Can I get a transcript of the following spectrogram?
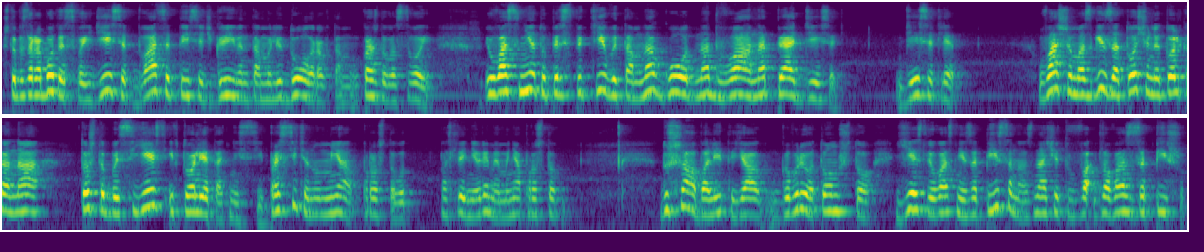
чтобы заработать свои 10-20 тысяч гривен там, или долларов, там, у каждого свой. И у вас нету перспективы там на год, на два, на 5-10. 10 лет. Ваши мозги заточены только на то, чтобы съесть и в туалет отнести. Простите, но у меня просто вот последнее время, меня просто душа болит, и я говорю о том, что если у вас не записано, значит для вас запишут.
